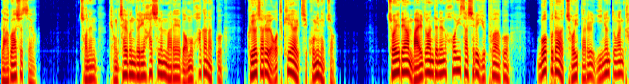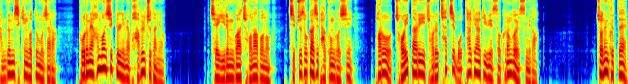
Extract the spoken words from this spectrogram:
라고 하셨어요. 저는 경찰분들이 하시는 말에 너무 화가 났고 그 여자를 어떻게 해야 할지 고민했죠. 저에 대한 말도 안 되는 허위 사실을 유포하고 무엇보다 저희 딸을 2년 동안 감금시킨 것도 모자라 보름에 한 번씩 들리며 밥을 주다뇨. 제 이름과 전화번호, 집 주소까지 바꾼 것이 바로 저희 딸이 저를 찾지 못하게 하기 위해서 그런 거였습니다. 저는 그때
